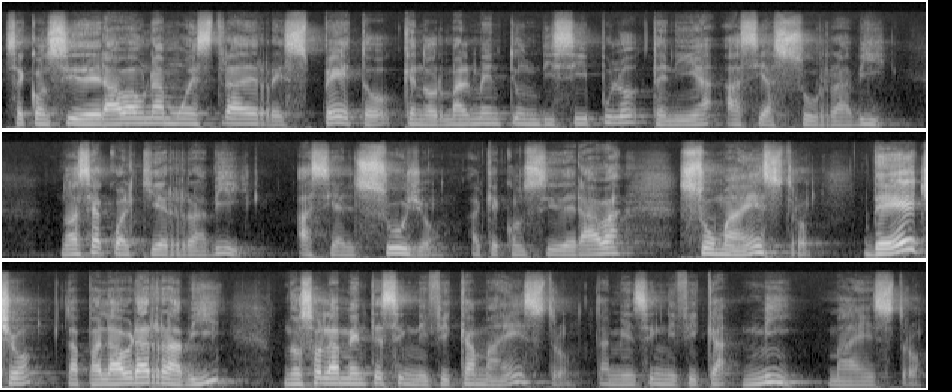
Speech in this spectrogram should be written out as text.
se consideraba una muestra de respeto que normalmente un discípulo tenía hacia su rabí, no hacia cualquier rabí, hacia el suyo, al que consideraba su maestro. De hecho, la palabra rabí no solamente significa maestro, también significa mi maestro.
